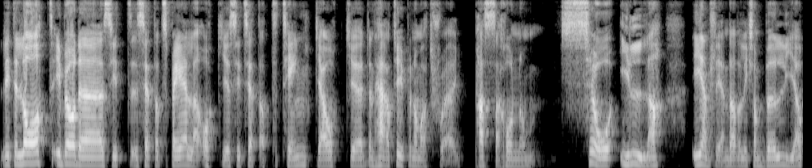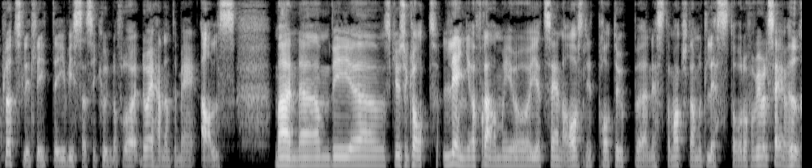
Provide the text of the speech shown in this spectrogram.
lite lat i både sitt sätt att spela och sitt sätt att tänka och eh, den här typen av match eh, passar honom så illa egentligen, där det liksom böljar plötsligt lite i vissa sekunder, för då, då är han inte med alls. Men eh, vi eh, ska ju såklart längre fram i, i ett senare avsnitt prata upp eh, nästa match där mot Leicester och då får vi väl se hur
